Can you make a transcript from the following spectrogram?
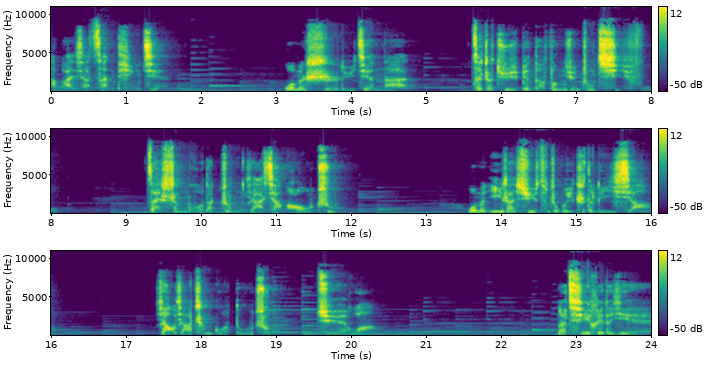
他按下暂停键，我们仕旅艰难，在这巨变的风云中起伏，在生活的重压下熬住。我们依然续存着未知的理想，咬牙撑过独处、绝望。那漆黑的夜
